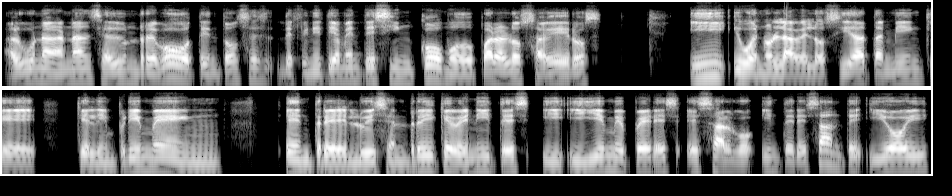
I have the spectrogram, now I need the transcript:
alguna ganancia de un rebote. Entonces, definitivamente es incómodo para los zagueros. Y, y bueno, la velocidad también que, que le imprimen entre Luis Enrique Benítez y, y Jimmy Pérez es algo interesante. Y hoy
